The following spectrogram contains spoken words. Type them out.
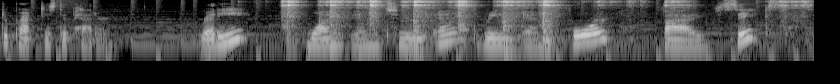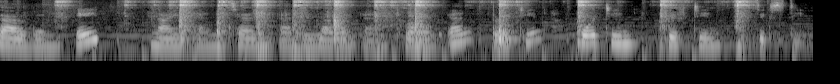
to practice the pattern. Ready? 1 and 2 and 3 and 4, 5, 6, 7, 8, 9 and 10 and 11 and 12 and 13, 14, 15, 16.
